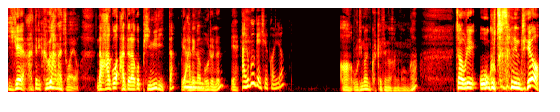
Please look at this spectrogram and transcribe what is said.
이게 아들이 그거 하나 좋아요. 나하고 아들하고 비밀이 있다. 우리 아내가 음. 모르는. 예. 알고 계실걸요? 아, 우리만 그렇게 생각하는 건가? 자, 우리 5973님도요.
